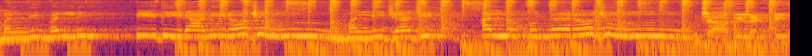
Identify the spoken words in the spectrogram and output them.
మళ్ళీ మళ్ళీ ఇది రాని రోజు. మళ్ళీ జాజి అల్లుకున్న రోజు. జాబిలంటి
